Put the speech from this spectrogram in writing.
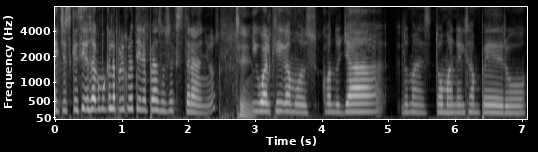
hecho es que sí, o sea, como que la película tiene pedazos extraños. sí. Igual que, digamos, cuando ya los manes toman el San Pedro,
